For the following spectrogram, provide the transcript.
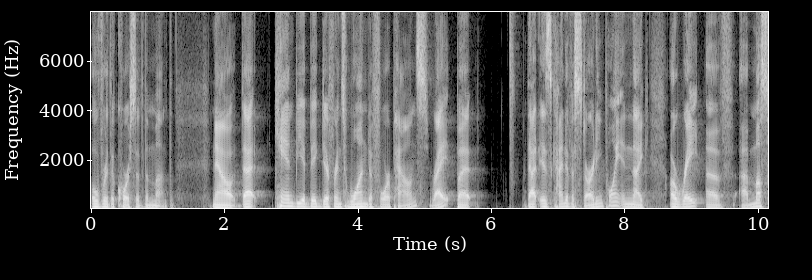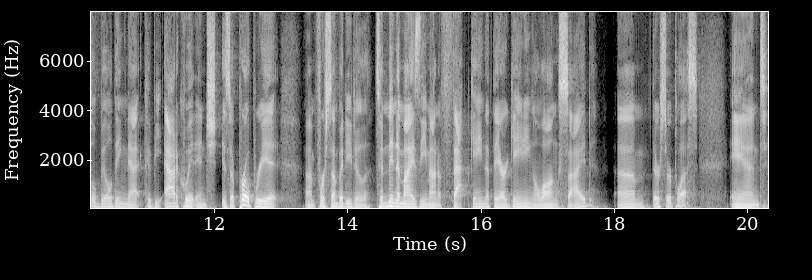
over the course of the month. Now, that can be a big difference, one to four pounds, right? But that is kind of a starting point and like a rate of uh, muscle building that could be adequate and sh- is appropriate um, for somebody to to minimize the amount of fat gain that they are gaining alongside um, their surplus, and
